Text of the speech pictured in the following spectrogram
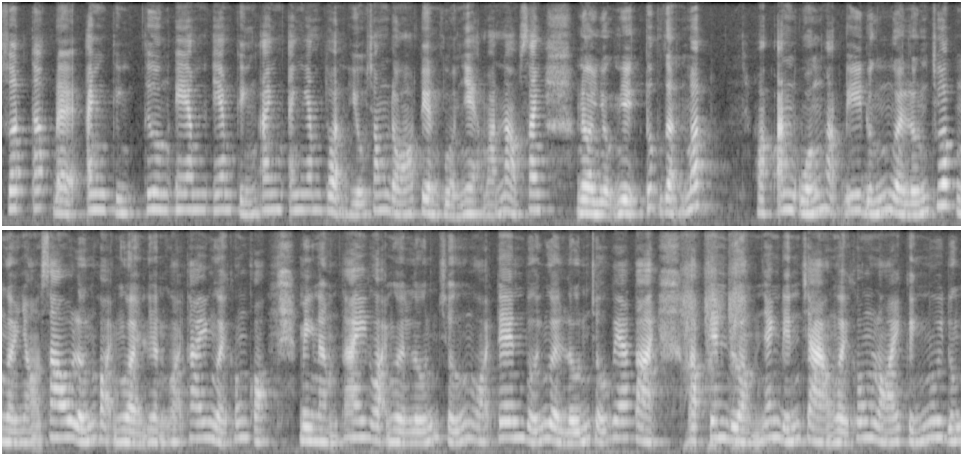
xuất tác đệ, anh kính thương em em kính anh anh em thuận hiếu trong đó, tiền của nhẹ ván nào xanh lời nhượng nhịn, tức giận mất hoặc ăn uống, hoặc đi đứng người lớn trước, người nhỏ sau, lớn gọi người, liền gọi thay người không có. Mình làm thay gọi người lớn chớ gọi tên với người lớn chớ ve tài. Gặp trên đường, nhanh đến chào, người không nói kính nuôi đứng.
